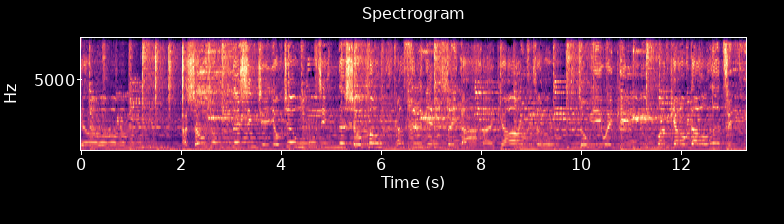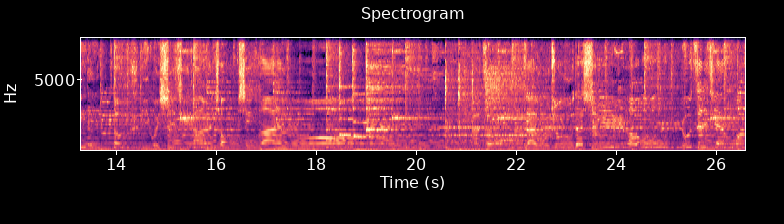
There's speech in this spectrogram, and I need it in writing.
久。他手中的信件有着无尽的守候，让思念随大海飘走。总以为平凡飘到了尽头，你会失去他人重新来过。他总在无助的时候，独自前往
